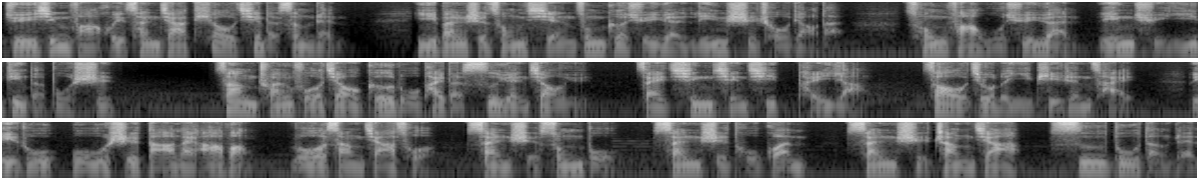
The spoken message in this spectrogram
举行法会参加跳涧的僧人，一般是从显宗各学院临时抽调的，从法武学院领取一定的布施。藏传佛教格鲁派的寺院教育，在清前期培养造就了一批人才，例如五世达赖阿旺、罗桑嘉措、三世松布、三世土官、三世张家、司都等人。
